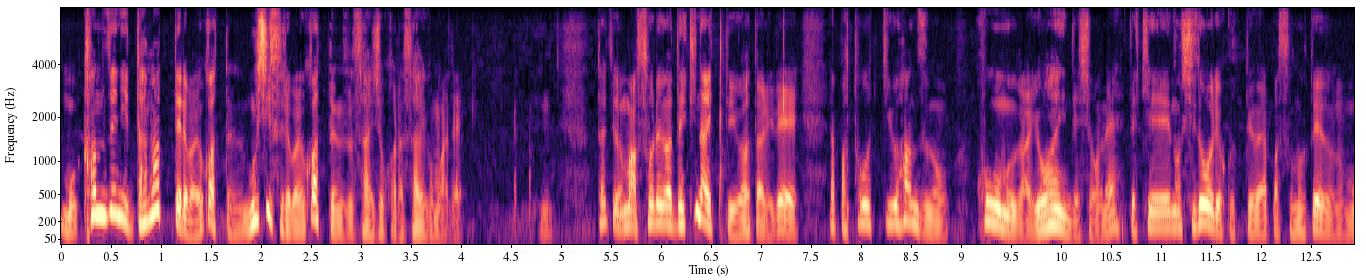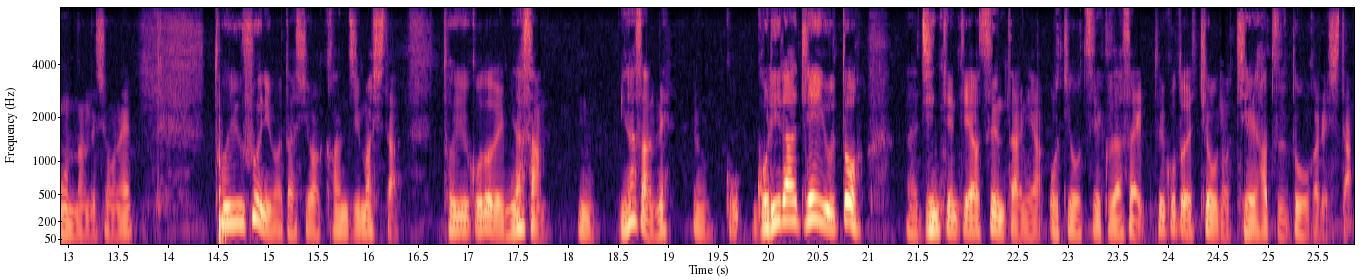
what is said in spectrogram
もう完全に黙ってればよかったんです。無視すればよかったんです、最初から最後まで。だけど、まあ、それができないっていうあたりで、やっぱ東急ハンズのホームが弱いんでしょうね。で、経営の指導力っていうのはやっぱその程度のもんなんでしょうね。というふうに私は感じました。ということで皆さん、うん、皆さんね、うん、ゴリラ経由と人権啓発センターにはお気をつけください。ということで今日の啓発動画でした。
